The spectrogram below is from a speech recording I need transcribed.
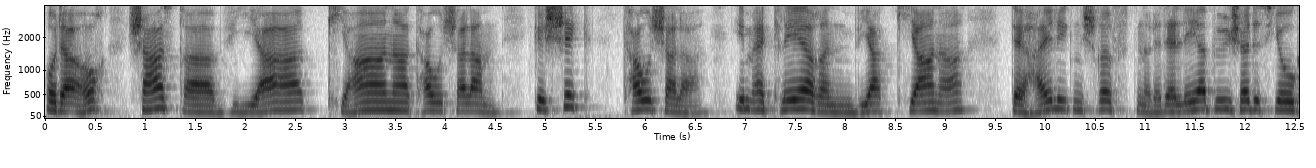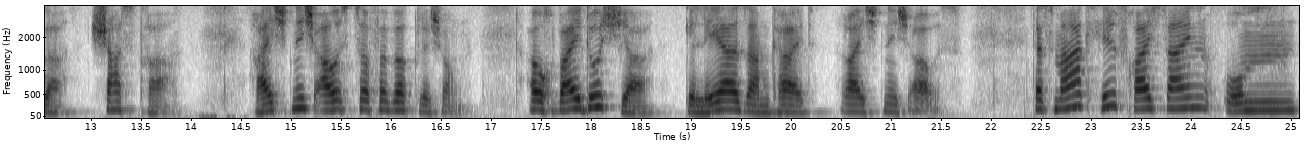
Oder auch Shastra Vyakhyana Kaushalam, Geschick Kaushala, im Erklären Vyakhyana der heiligen Schriften oder der Lehrbücher des Yoga, Shastra, reicht nicht aus zur Verwirklichung. Auch Vaidushya, Gelehrsamkeit, reicht nicht aus. Das mag hilfreich sein, um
